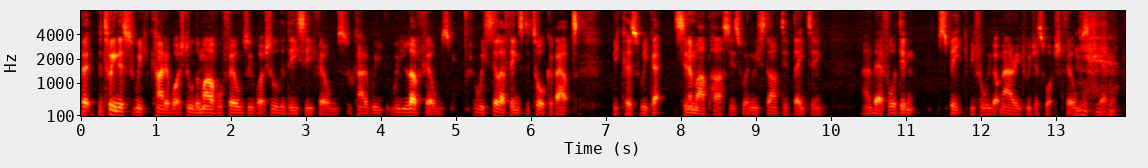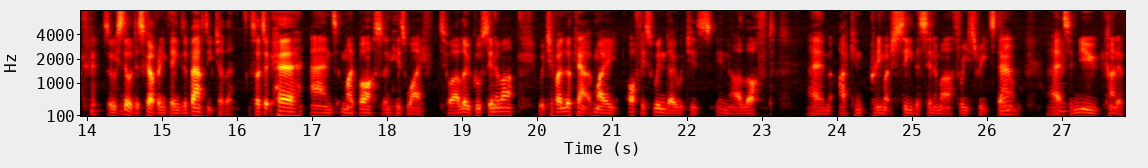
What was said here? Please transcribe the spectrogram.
but between us, we kind of watched all the Marvel films. We've watched all the DC films. Kind of, we we love films. We still have things to talk about because we got cinema passes when we started dating and therefore didn't speak before we got married. We just watched films together. So we're still discovering things about each other. So I took her and my boss and his wife to our local cinema, which, if I look out of my office window, which is in our loft, um, I can pretty much see the cinema three streets down. Uh, it's a new kind of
